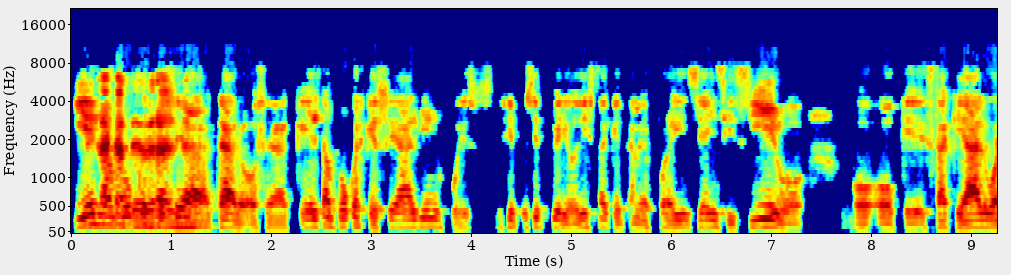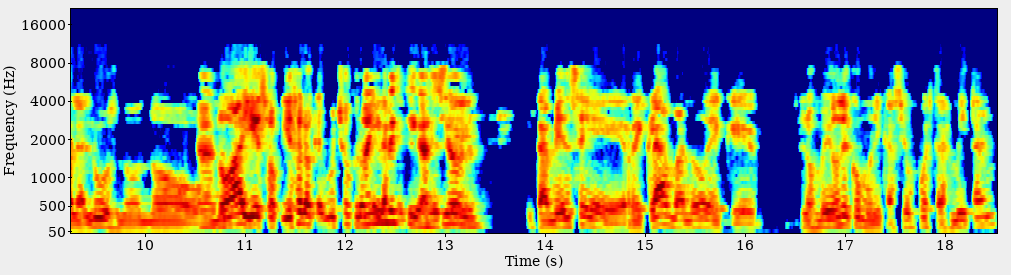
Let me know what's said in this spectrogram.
Y él tampoco es que sea, claro, o sea, que él tampoco es que sea alguien, pues, ese, periodista que tal vez por ahí sea incisivo o, que saque algo a la luz, no, no, no hay eso, y eso es lo que mucho creo no hay investigación. también se reclama, ¿no? De que los medios de comunicación pues transmitan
